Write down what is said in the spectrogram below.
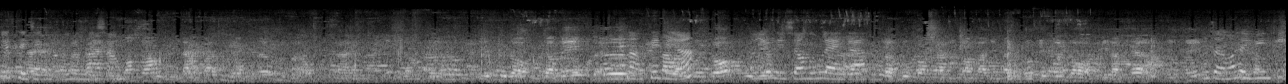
Cái thị trường họ như 16 Nào, cái gì á? Có thì sao cũng lèn ra Bây giờ nó hơi viên kỹ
